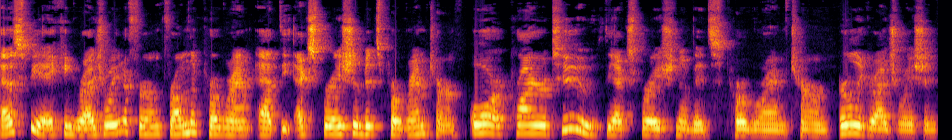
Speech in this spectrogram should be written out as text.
SBA can graduate a firm from the program at the expiration of its program term or prior to the expiration of its program term, early graduation.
